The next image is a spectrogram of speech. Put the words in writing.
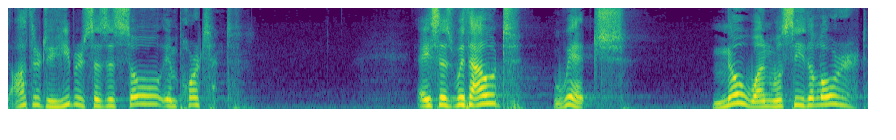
the author to Hebrews says is so important. He says, without which no one will see the Lord.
